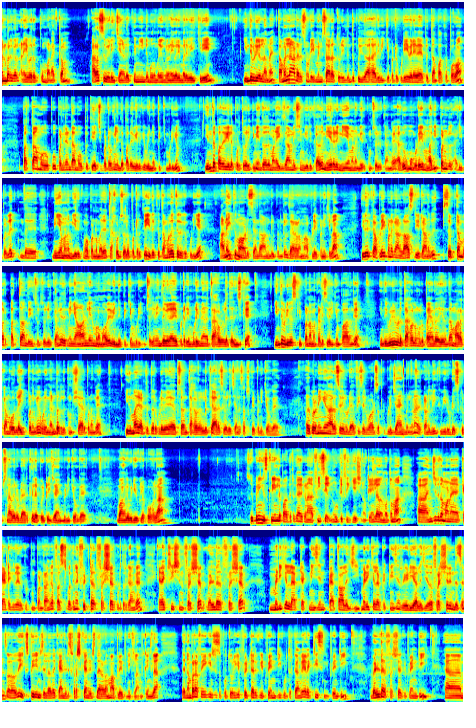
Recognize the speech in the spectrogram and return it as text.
நண்பர்கள் அனைவருக்கும் வணக்கம். அரசு வேலை சேனலுக்கு மீண்டும் ஒரு முறை உங்கள் அனைவரையும் வரவேற்கிறேன். இந்த வீடியோவில் நம்ம தமிழ்நாடு அரசினுடைய மின்சாரத்துறையிலிருந்து புதிதாக அறிவிக்கப்பட்டக்கூடிய வேலைவாய்ப்பு தான் பார்க்க போகிறோம் பத்தாம் வகுப்பு பன்னிரெண்டாம் வகுப்பு தேர்ச்சி பெற்றவர்கள் இந்த பதவிகளுக்கு விண்ணப்பிக்க முடியும். இந்த பதவியில் பொறுத்த வரைக்கும் எந்த விதமான எக்ஸாமினேஷன் இருக்காது. நேரடி நியமனம் இருக்கும்னு சொல்லியிருக்காங்க. அதுவும் உங்களுடைய மதிப்பெண்கள் அடிப்படையில் இந்த நியமனம் இருக்கும் அப்படின்ற மாதிரி தகவல் சொல்லப்பட்டிருக்கு. இதற்கு தமிழகத்தில் இருக்கக்கூடிய அனைத்து மாவட்டத்தை சேர்ந்த ஆண்கள் பெண்கள் தாராளமாக அப்ளை பண்ணிக்கலாம். இதற்கு அப்ளை பண்ணக்கான லாஸ்ட் டேட் ஆனது செப்டம்பர் பத்தாம் தேதி சொல்லி சொல்லியிருக்காங்க. இதுக்கு நீங்கள் ஆன்லைன் மூலமாகவே விண்ணப்பிக்க முடியும். சரிங்களா? இந்த வேலையை பற்றிய முழுமையான தகவல்களை தெரிஞ்சுக்க இந்த வீடியோ ஸ்கிப் பண்ணாமல் கடைசி வரைக்கும் பாருங்கள் இந்த வீடியோவில் உள்ள தகவல் உங்களுக்கு பயனுள்ளதாக இருந்தால் மறக்காமல் ஒரு லைக் பண்ணுங்கள் உங்களுடைய நண்பர்களுக்கும் ஷேர் பண்ணுங்கள் இது மாதிரி அடுத்து தரக்கூடிய வேலை சார்ந்த தகவல்களுக்கு அரசு வேலை சேனல் சப்ஸ்கிரைப் பண்ணிக்கோங்க. அதுக்கப்புறம் நீங்கள் அரசு வேலையுடைய அஃபீஷியல் வாட்ஸ்அப் குரூப்பில் ஜாயின் பண்ணலாம் அதுக்கான லிங்க் வீடியோ டிஸ்கிரிப்ஷன் அவைலபிளாக இருக்குது அதில் போய்ட்டு ஜாயின் பண்ணிக்கோங்க. வாங்க வீடியோக்குள்ளே போகலாம். ஸோ இப்போ நீங்கள் ஸ்க்ரீனில் பார்த்துருக்கா இருக்க அஃபீஷியல் நோட்டிஃபிகேஷன் ஓகேங்களா அது மொத்தமாக அஞ்சு விதமான கேட்டகரியில் ரெக்ரூட்மெண்ட் பண்ணுறாங்க ஃபஸ்ட்டு பார்த்தீங்கன்னா ஃபிட்டர் ஃப்ரெஷர் கொடுத்துருக்காங்க. Electrician fresher welder fresher medical lab technician pathology medical lab technician radiology அதாவது ஃப்ரெஷர் இந்த சென்ஸ் அதாவது எக்ஸ்பீரியன்ஸ் இல்லாத கேண்டிடேட்ஸ் ஃப்ரெஷ் கேண்டிடேட்ஸ் தாராளமாக அப்ளை பண்ணிக்கலாம் ஓகேங்களா இந்த நம்பர் ஆஃப் வேகன்சிஸை பொறுத்த வரைக்கும் ஃபிட்டருக்கு டுவெண்ட்டி கொடுத்துருக்காங்க எலக்ட்ரீஷியனுக்கு டுவெண்ட்டி வெல்டர் ஃப்ரெஷருக்கு டுவெண்ட்டி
